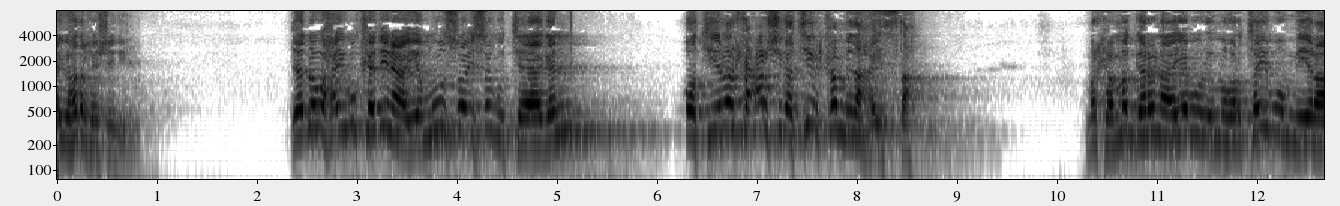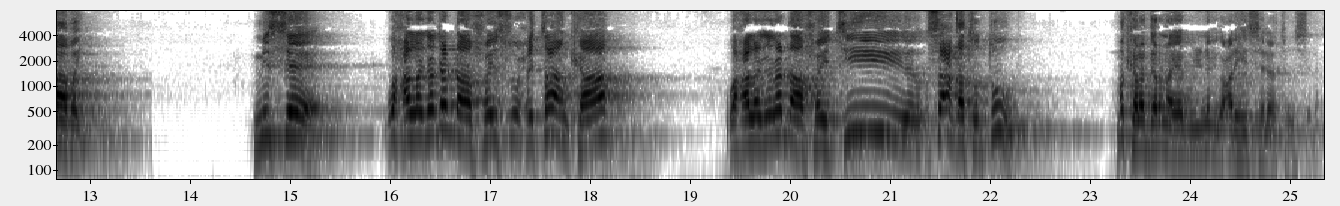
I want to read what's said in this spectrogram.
ayuu hadalkan sheegaya dabeedna waxa igu kadinaaya muusoo isagu taagan oo tiirarka carshiga tiir ka mida haysta. Marka ma garanaayo buu ihi mahortay buu miiraabay. Mise waxaa lagaga dhaafay suuxitaanka waxaa lagaga dhaafay tii sacqatu tuur ma kala garanaya buu yihi nebigu calayhi salaatu wasalaam.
